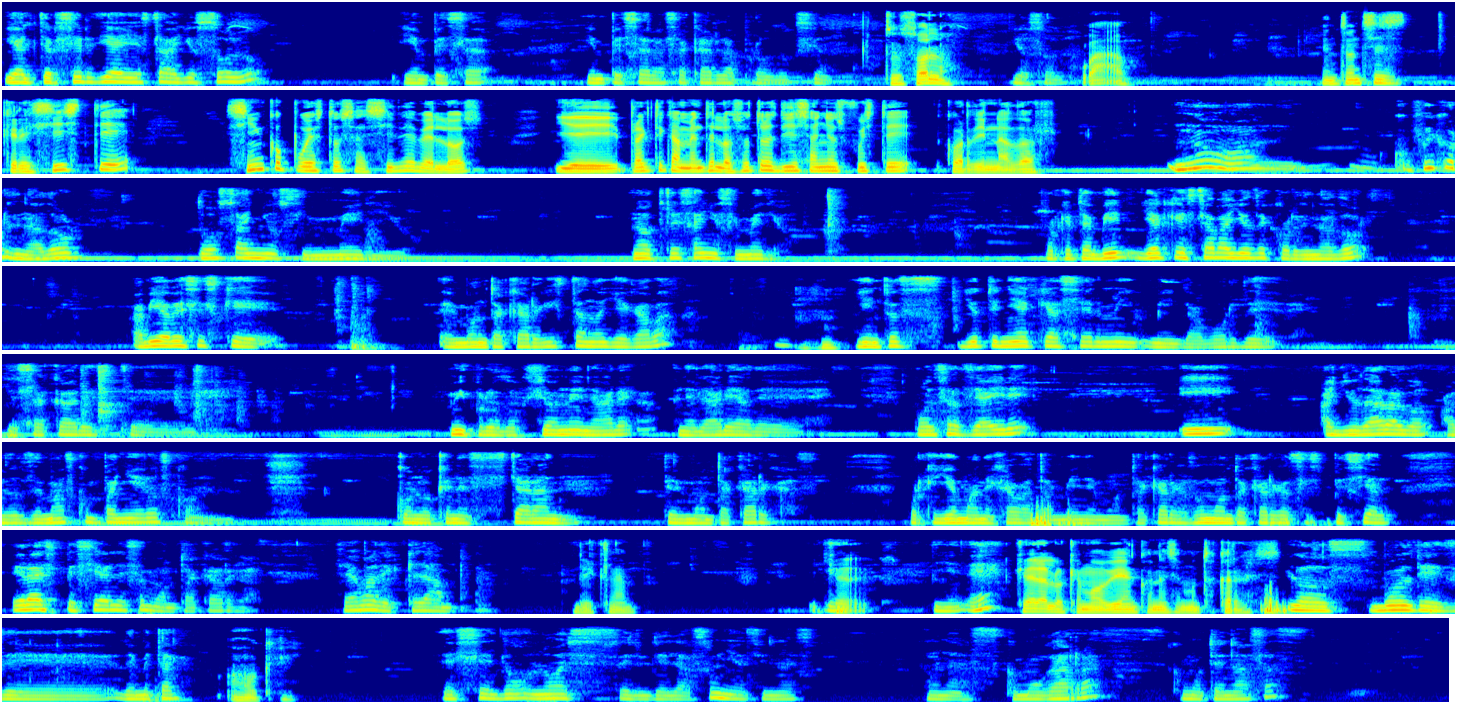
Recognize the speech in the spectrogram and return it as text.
y al tercer día ya estaba yo solo y empezar, y empezar a sacar la producción, Tú solo. yo solo. Wow. Entonces, creciste cinco puestos así de veloz y eh, prácticamente los otros 10 años fuiste coordinador. No, fui coordinador dos años y medio. No, tres años y medio. Porque también, ya que estaba yo de coordinador, había veces que el montacarguista no llegaba y entonces yo tenía que hacer mi, mi labor de, de sacar este mi producción en, área, en el área de bolsas de aire y ayudar a, lo- a los demás compañeros con, con lo que necesitaran del montacargas porque yo manejaba también el montacargas un montacargas especial era especial ese montacargas se llama de clamp De Clamp. ¿Y ¿Qué, y- ¿eh? qué era lo que movían con ese montacargas? los moldes de, de metal Ah, ok. ese no, no es el de las uñas sino es unas como garras como tenazas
